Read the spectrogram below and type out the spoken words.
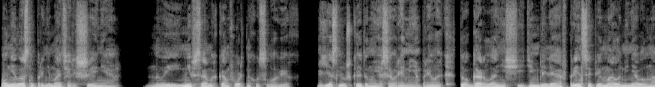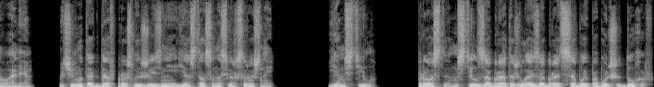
Молниеносно принимать решения. Ну и не в самых комфортных условиях. Если уж к этому я со временем привык, то горланищие дембеля в принципе мало меня волновали. Почему тогда, в прошлой жизни, я остался на сверхсрочной? Я мстил. Просто мстил за брата, желая забрать с собой побольше духов.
